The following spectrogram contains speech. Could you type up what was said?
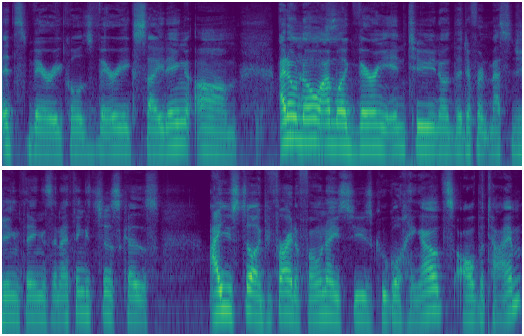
it's very cool. It's very exciting. Um, I don't nice. know. I'm like very into you know the different messaging things, and I think it's just because I used to like before I had a phone, I used to use Google Hangouts all the time,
